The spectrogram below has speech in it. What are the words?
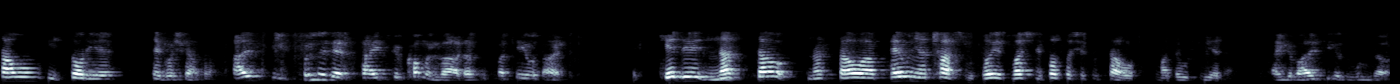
całą historię tego świata. Als die Fülle der Zeit gekommen war, das ist Matthäus 1, Kiedy nastał, nastała pełnia czasu, to jest właśnie to, co się tu stało w Mateuszu 1. ein gewaltiges Wunder.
